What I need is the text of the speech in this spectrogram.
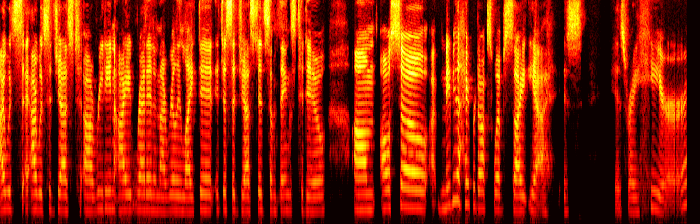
I would I would suggest uh, reading. I read it and I really liked it. It just suggested some things to do. Um, also, uh, maybe the HyperDocs website, yeah, is is right here.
